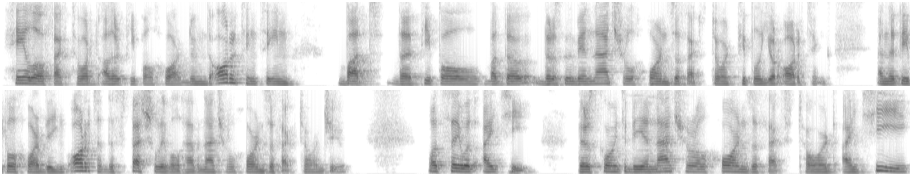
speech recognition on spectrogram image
halo effect toward other people who are doing the auditing team but the people but the, there's going to be a natural horns effect toward people you're auditing. And the people who are being audited especially will have a natural horns effect towards you. Let's say with it there's going to be a natural horns effect toward it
